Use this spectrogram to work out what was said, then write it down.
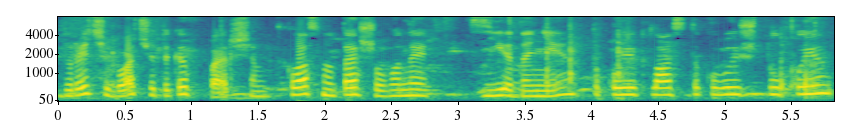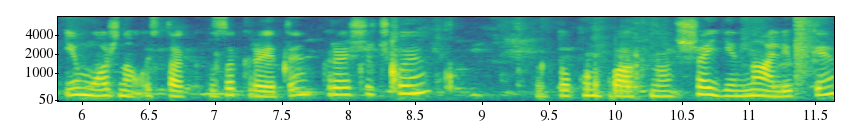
До речі, бачу таке вперше. Класно те, що вони з'єднані такою пластиковою штукою, і можна ось так закрити кришечкою. Тобто компактно. Ще є наліпки.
